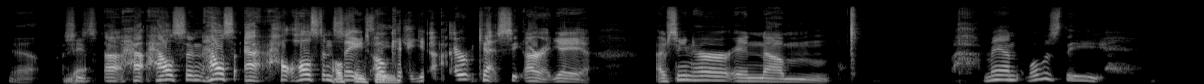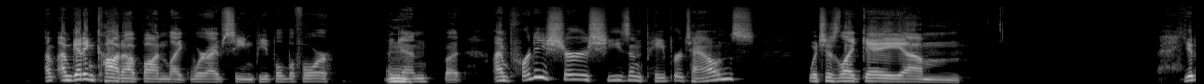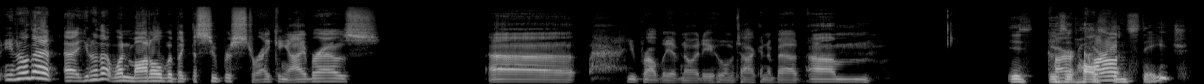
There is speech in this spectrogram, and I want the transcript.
Yeah. Yeah. She's uh Ha- Halson Hals uh, Halston, Halston Sage. Sage. Okay, yeah. I yeah, see all right, yeah, yeah, yeah. I've seen her in um man, what was the I'm I'm getting caught up on like where I've seen people before Mm. again, but I'm pretty sure she's in Paper Towns, which is like a um you, you know that uh, you know that one model with like the super striking eyebrows uh you probably have no idea who i'm talking about um Is is Car- it Halston Carl- Stage?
